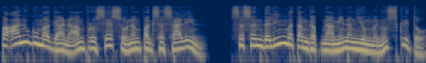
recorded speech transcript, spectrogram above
Paano gumagana ang proseso ng pagsasalin? Sa sandaling matanggap namin ang iyong manuskrito,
